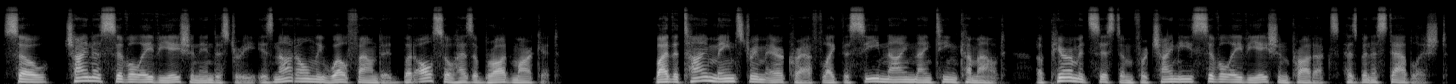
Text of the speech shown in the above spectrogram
So, China's civil aviation industry is not only well-founded but also has a broad market. By the time mainstream aircraft like the C919 come out, a pyramid system for Chinese civil aviation products has been established.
